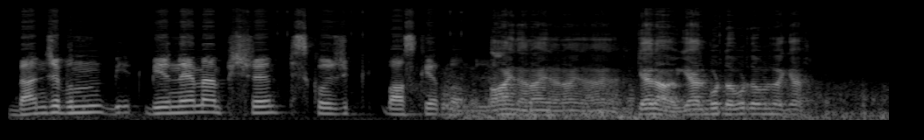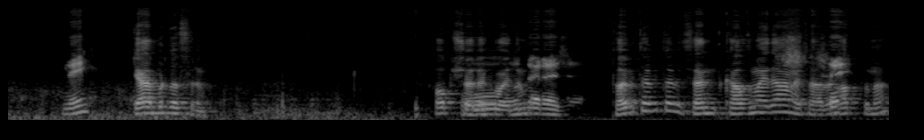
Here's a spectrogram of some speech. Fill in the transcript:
Bence bunun bir, birini hemen pişirelim. Psikolojik baskı yapalım. millete. Aynen aynen aynen aynen. Gel abi gel burada burada burada gel. Ne? Gel burada fırın. Hop şöyle Oo, koydum. o derece. Tabi tabi tabi sen kazmaya devam et abi Şey- at buna.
